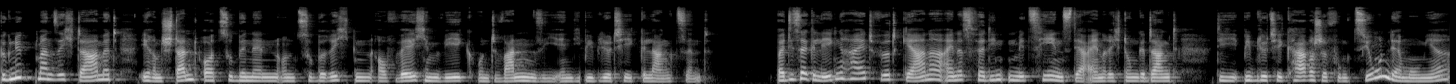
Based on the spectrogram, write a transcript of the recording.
begnügt man sich damit, ihren Standort zu benennen und zu berichten, auf welchem Weg und wann sie in die Bibliothek gelangt sind. Bei dieser Gelegenheit wird gerne eines verdienten Mäzens der Einrichtung gedankt, die bibliothekarische Funktion der Mumie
